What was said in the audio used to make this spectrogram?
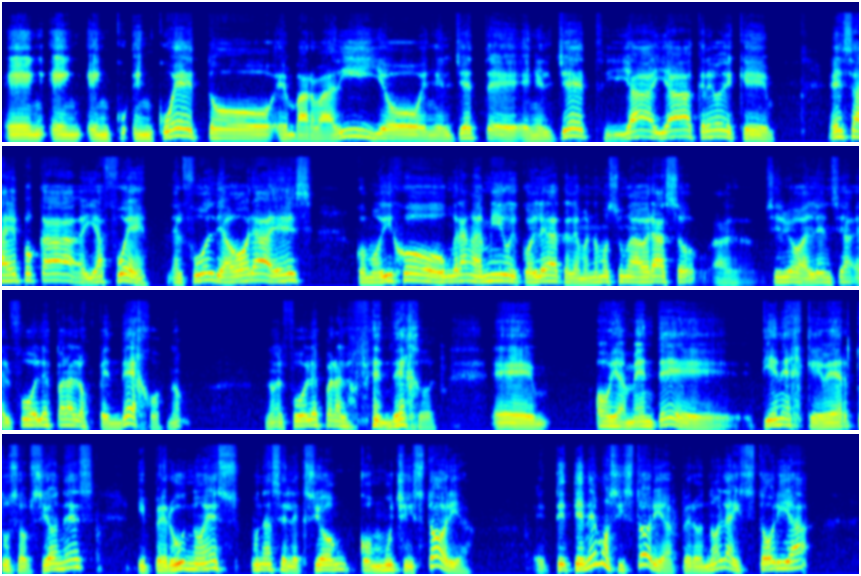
en, en, en, en Cueto, en Barbadillo, en el Jet, eh, en el Jet, ya, ya creo de que esa época ya fue. El fútbol de ahora es, como dijo un gran amigo y colega que le mandamos un abrazo, a Silvio Valencia, el fútbol es para los pendejos, ¿no? El fútbol es para los pendejos. Eh, obviamente eh, tienes que ver tus opciones y Perú no es una selección con mucha historia. Eh, te- tenemos historia, pero no la historia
